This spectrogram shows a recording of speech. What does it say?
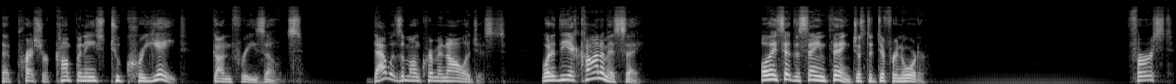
that pressure companies to create gun free zones. That was among criminologists. What did the economists say? Well, they said the same thing, just a different order. First,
